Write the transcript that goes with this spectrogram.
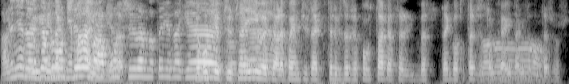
Ale nie, no jak ja wyłączyłem, mają, a włączyłem, no to jednak no jest. bo się no, przyczaiłeś, ale powiem ci, że jak w telewizorze poustawia sobie bez tego, to też jest No, no, okej, no, także no. to też już...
